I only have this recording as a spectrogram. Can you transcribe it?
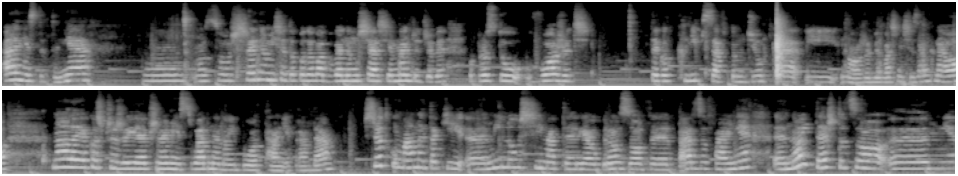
ale niestety nie. Mm, No cóż, średnio mi się to podoba, bo będę musiała się męczyć, żeby po prostu włożyć tego klipsa w tą dziurkę i no, żeby właśnie się zamknęło. No ale jakoś przeżyję, przynajmniej jest ładne, no i było tanie, prawda? W środku mamy taki e, milusi materiał brązowy, bardzo fajnie. E, no i też to, co e, mnie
